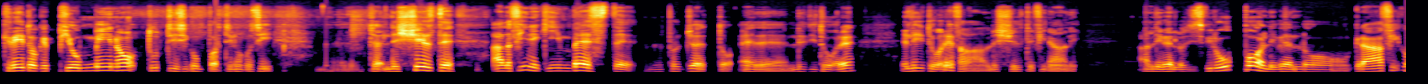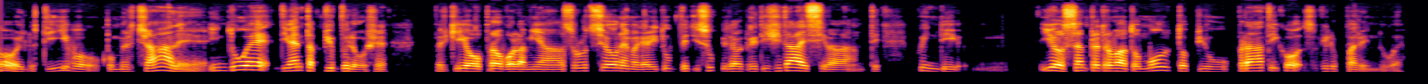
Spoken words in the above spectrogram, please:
credo che più o meno tutti si comportino così. Eh, cioè, le scelte, alla fine chi investe nel progetto è l'editore e l'editore fa le scelte finali a livello di sviluppo, a livello grafico, illustrativo, commerciale. In due diventa più veloce perché io provo la mia soluzione, magari tu vedi subito la criticità e si va avanti. Quindi io ho sempre trovato molto più pratico sviluppare in due.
